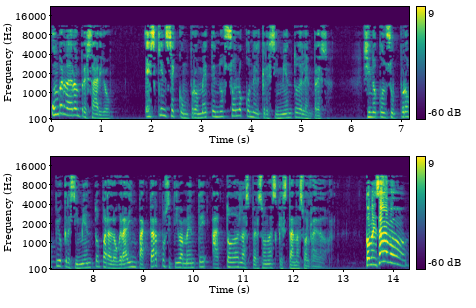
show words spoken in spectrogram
Un verdadero empresario es quien se compromete no solo con el crecimiento de la empresa, sino con su propio crecimiento para lograr impactar positivamente a todas las personas que están a su alrededor. ¡Comenzamos!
